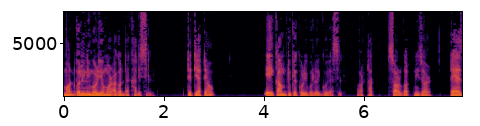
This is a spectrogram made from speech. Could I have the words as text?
মদগলিনী মৰিয়মৰ আগত দেখা দিছিল তেতিয়া তেওঁ এই কামটোকে কৰিবলৈ গৈ আছিল অৰ্থাৎ স্বৰ্গত নিজৰ তেজ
